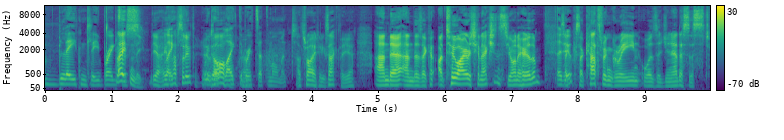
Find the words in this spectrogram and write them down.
blatantly Brexit. Blatantly, yeah, yeah, like, absolutely. It We don't awful, like the yeah. Brits at the moment. That's right, exactly, yeah. And uh, and there's a, uh, two Irish connections. Do you want to hear them? I so, do. So Catherine Green was a geneticist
